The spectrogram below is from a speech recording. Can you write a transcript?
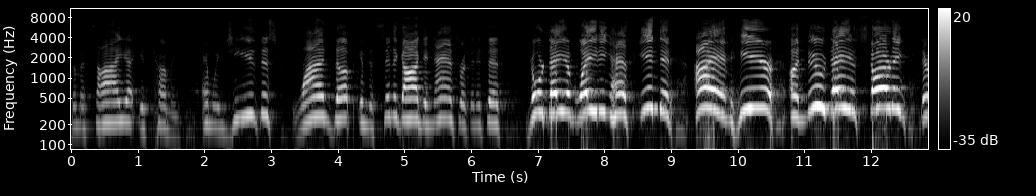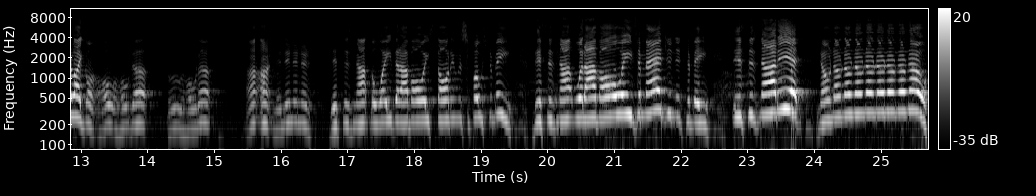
the Messiah is coming. And when Jesus winds up in the synagogue in Nazareth and it says, Your day of waiting has ended. I am here. A new day is starting. They're like going, Oh, hold up. Ooh, hold up. Uh-uh. No, no, no, no. This is not the way that I've always thought it was supposed to be. This is not what I've always imagined it to be. This is not it. No, no, no, no, no, no, no, no, no.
